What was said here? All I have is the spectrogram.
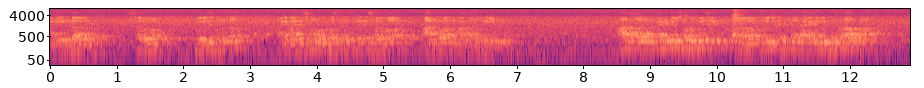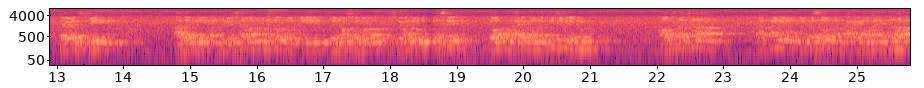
आणि इतर सर्व पोलीस वृंद आणि माझ्यासमोर उपस्थित असलेले सर्व बांधव आणि माता भगिनी आज काही दिवसापूर्वीच एक पोलीस स्टेशनचा कार्यक्रम इथे झाला होता. त्यावेळेस मी आदरणीय विजय साहेबांना म्हटलं होतं की जेव्हा सेवा सेवा निवृत्ती असेल तेव्हा तो कार्यक्रम नक्कीच इकडे घेऊ. पावसाच्या टाकाने मग कसं होतं कार्यक्रम हा इथं झाला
